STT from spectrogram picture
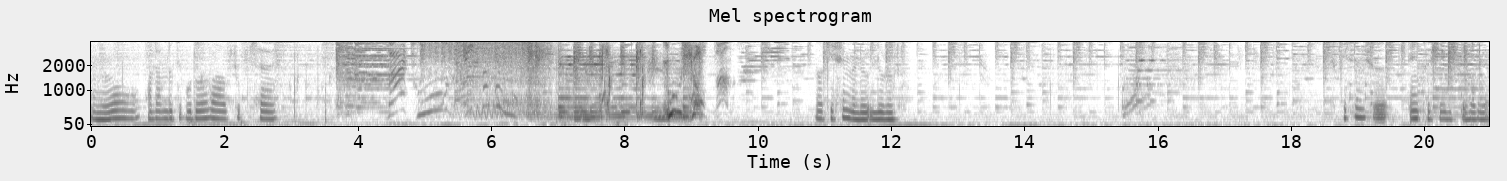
Oo, adam Adamdaki budağa bak çok güzel. Kesin beni öldürür. Şu kesin şu en köşeye gitti var ya.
